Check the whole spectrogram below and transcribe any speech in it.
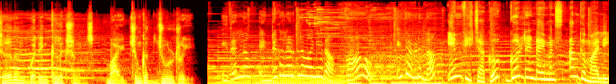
Eternal Wedding Collections by ചുങ്കത് Jewelry. ഇതെല്ലാം എന്റെ കല്യാണത്തിന് വാങ്ങിയതാ. വാവ് ഇതെവിടുന്നാ? M V Chacko golden diamonds Angamaly.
